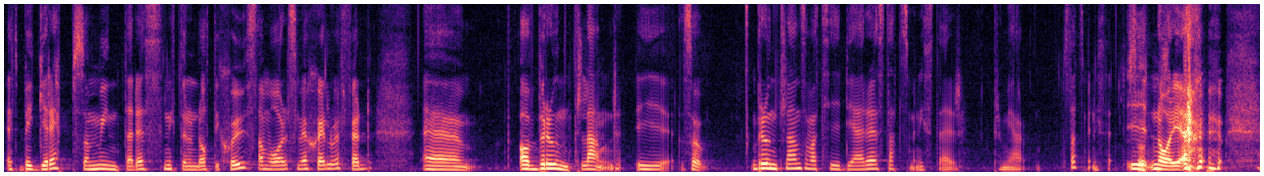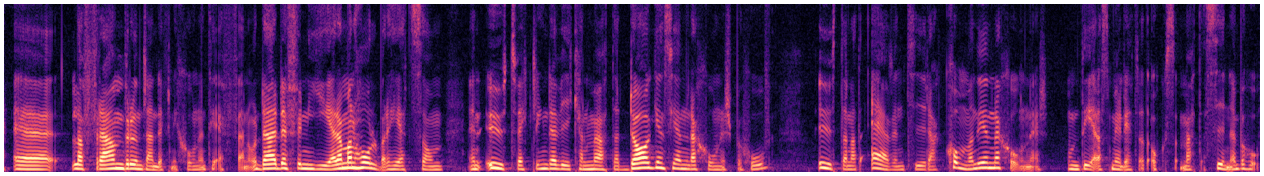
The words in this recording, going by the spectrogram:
ett begrepp som myntades 1987, samma år som jag själv är född, eh, av Bruntland. I, så Bruntland som var tidigare statsminister, premiär, statsminister i Norge, eh, la fram Brundtland-definitionen till FN. Och där definierar man hållbarhet som en utveckling där vi kan möta dagens generationers behov utan att äventyra kommande generationer om deras möjligheter att också möta sina behov.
